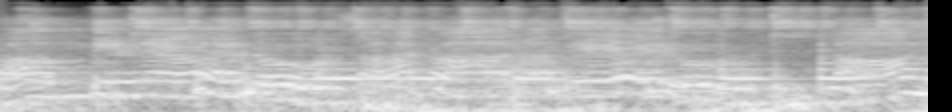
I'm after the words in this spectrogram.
గాంబినగరు సహకార పేరు లాల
